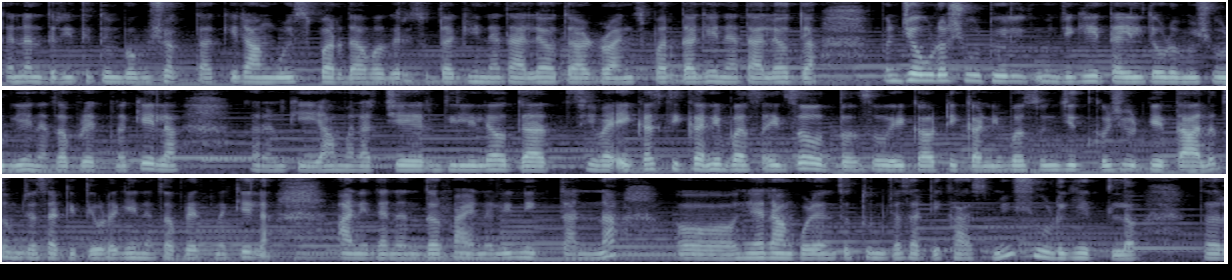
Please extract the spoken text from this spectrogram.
त्यानंतर इथे तुम्ही बघू शकता की रांगोळी स्पर्धा वगैरे सुद्धा घेण्यात आल्या होत्या ड्रॉइंग स्पर्धा घेण्यात आल्या होत्या. पण जेवढं शूट होईल म्हणजे घेता येईल तेवढं मी शूट घेण्याचा प्रयत्न केला. कारण की आम्हाला चेअर दिलेल्या होत्या शिवाय एकाच ठिकाणी बसायचं होतं. सो एका ठिकाणी बसून जितकं शूट घेता आलं तुमच्यासाठी तेवढं घेण्याचा प्रयत्न केला. आणि त्यानंतर फायनली निघताना ह्या रांगोळ्यांचं तुमच्यासाठी खास मी शूट घेतलं. तर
